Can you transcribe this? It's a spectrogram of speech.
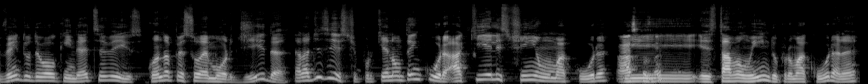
Vem do The Walking Dead, você vê isso. Quando a pessoa é mordida, ela desiste, porque não tem cura. Aqui eles tinham uma cura Aspas, e né? eles estavam indo pra uma cura, né?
